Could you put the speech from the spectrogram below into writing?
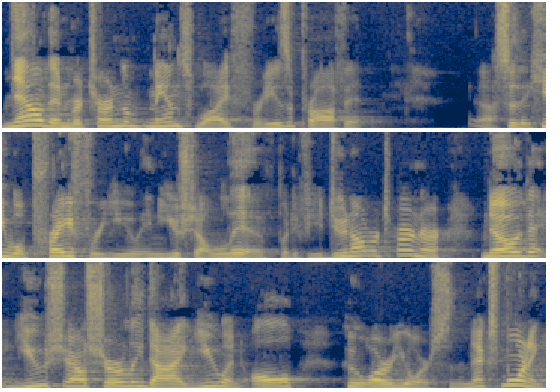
Now then, return the man's wife, for he is a prophet, uh, so that he will pray for you, and you shall live. But if you do not return her, know that you shall surely die, you and all who are yours. So the next morning,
